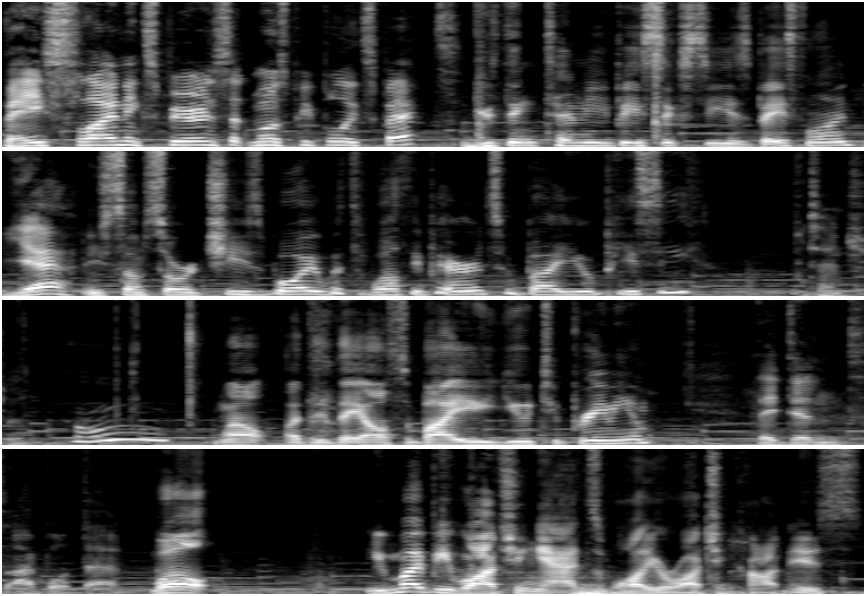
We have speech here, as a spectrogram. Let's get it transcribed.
baseline experience that most people expect. You think 1080p 60 is baseline? Yeah, Are you some sort of cheese boy with wealthy parents who buy you a PC? potentially. Oh. Well, uh, did they also buy you YouTube Premium? They didn't. I bought that. Well, you might be watching ads while you're watching Hot News.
